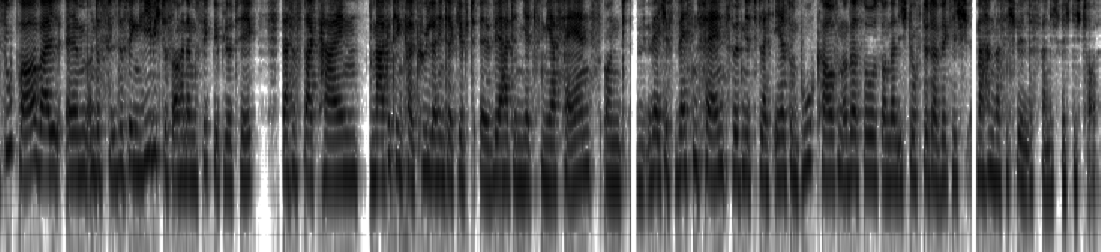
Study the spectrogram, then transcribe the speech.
super, weil, ähm, und das, deswegen liebe ich das auch in der Musikbibliothek, dass es da kein Marketingkalkül dahinter gibt, äh, wer hat denn jetzt mehr Fans und welche, wessen Fans würden jetzt vielleicht eher so ein Buch kaufen oder so, sondern ich durfte da wirklich machen, was ich will. Das fand ich richtig toll.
